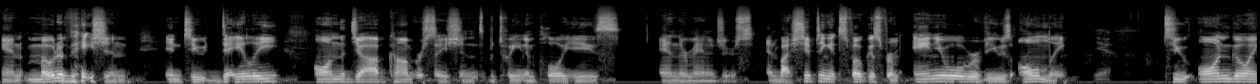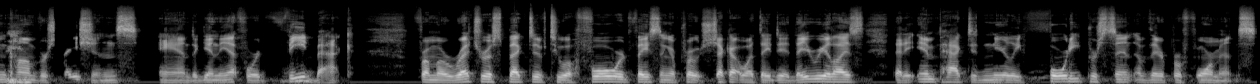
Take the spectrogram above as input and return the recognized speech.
and motivation into daily on the job conversations between employees and their managers. And by shifting its focus from annual reviews only. To ongoing conversations and again the F word feedback from a retrospective to a forward facing approach check out what they did they realized that it impacted nearly 40% of their performance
